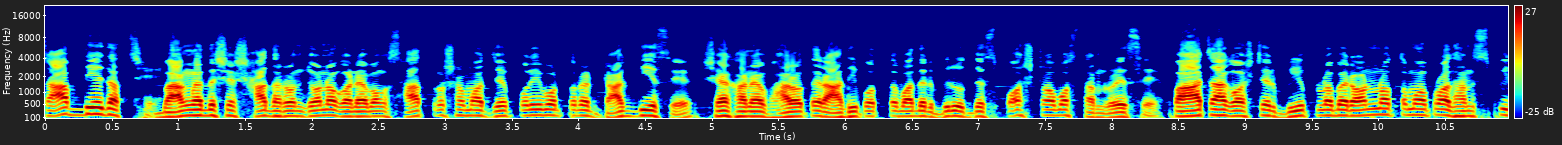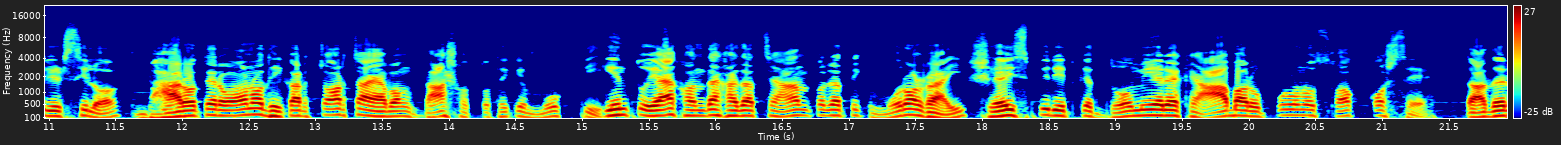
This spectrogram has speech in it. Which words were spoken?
চাপ দিয়ে যাচ্ছে। বাংলাদেশের সাধারণ জনগণ এবং ছাত্র সমাজ যে পরিবর্তনের ডাক দিয়েছে, সেখানে ভারতের আধিপত্যবাদের বিরুদ্ধে স্পষ্ট অবস্থান রয়েছে। পাঁচ আগস্টের বিপ্লবের অন্যতম প্রধান স্পিরিট ছিল ভারতের অনধিকার চর্চা এবং দাসত্ব থেকে মুক্তি। কিন্তু এখন দেখা যাচ্ছে আন্তর্জাতিক মোরলরাই সেই স্পিরিটকে দমিয়ে রেখে আবারও পুরনো শখ করছে। তাদের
